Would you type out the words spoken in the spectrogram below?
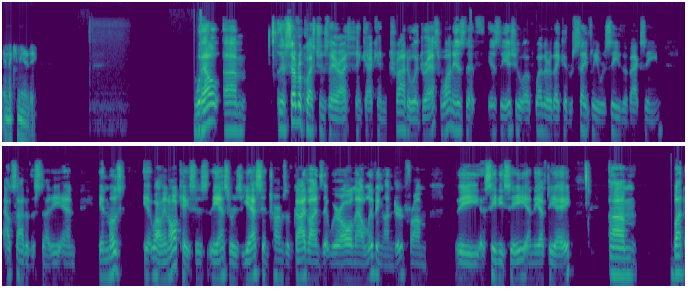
in the community? Well, um, there's several questions there. I think I can try to address. One is that is the issue of whether they could safely receive the vaccine outside of the study, and in most well, in all cases, the answer is yes, in terms of guidelines that we're all now living under from the CDC uh, and the FDA. Um, but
